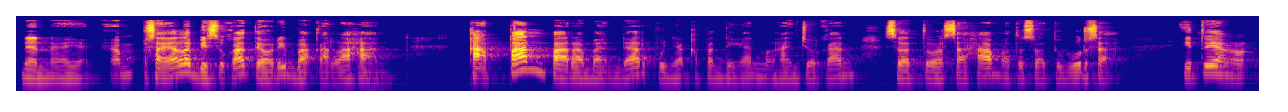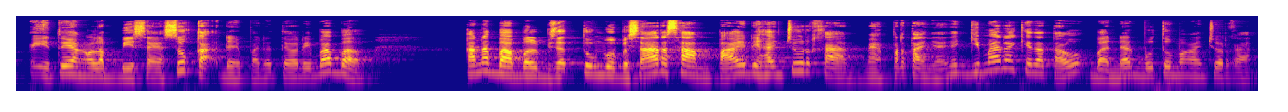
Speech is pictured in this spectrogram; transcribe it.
Dan uh, saya lebih suka teori bakar lahan. Kapan para bandar punya kepentingan menghancurkan suatu saham atau suatu bursa? Itu yang itu yang lebih saya suka daripada teori bubble. Karena bubble bisa tumbuh besar sampai dihancurkan. Nah, pertanyaannya gimana kita tahu bandar butuh menghancurkan?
